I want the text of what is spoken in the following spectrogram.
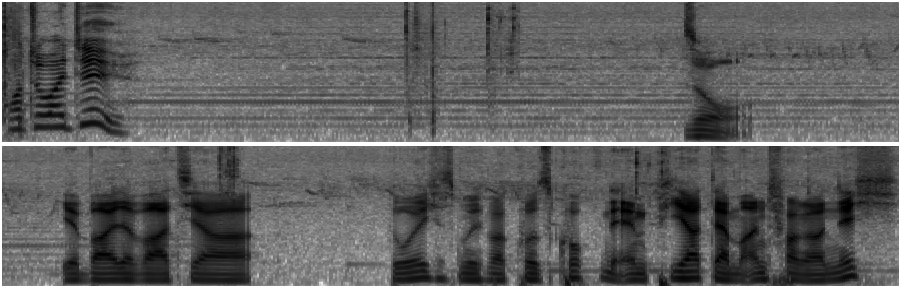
What do I do? So. Ihr beide wart ja durch. Jetzt muss ich mal kurz gucken. Der MP hat der am Anfang noch nicht.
